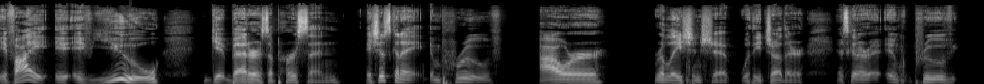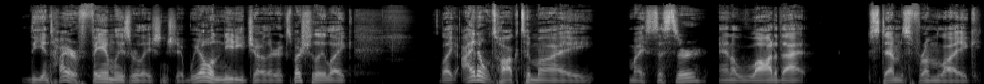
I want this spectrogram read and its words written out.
if I i- if you get better as a person, it's just going to improve our relationship with each other. It's going to improve the entire family's relationship. We all need each other, especially like like I don't talk to my my sister and a lot of that stems from like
